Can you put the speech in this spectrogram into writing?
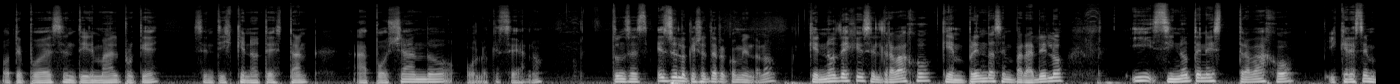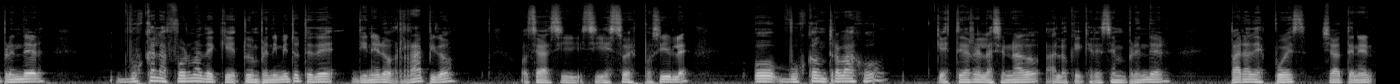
o te puedes sentir mal porque sentís que no te están apoyando o lo que sea, ¿no? Entonces, eso es lo que yo te recomiendo, ¿no? Que no dejes el trabajo, que emprendas en paralelo y si no tenés trabajo y querés emprender, busca la forma de que tu emprendimiento te dé dinero rápido, o sea, si, si eso es posible, o busca un trabajo que esté relacionado a lo que querés emprender para después ya tener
